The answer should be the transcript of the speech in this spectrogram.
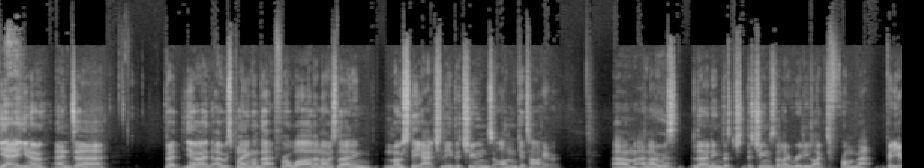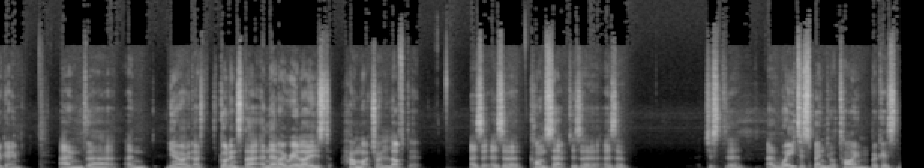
Yeah, you know, and uh, but you know, I, I, was playing on that for a while, and I was learning mostly actually the tunes on Guitar Hero, um, and I was learning the the tunes that I really liked from that video game, and uh, and you know, I, I got into that, and then I realized how much I loved it as a, as a concept, as a as a just a, a way to spend your time because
